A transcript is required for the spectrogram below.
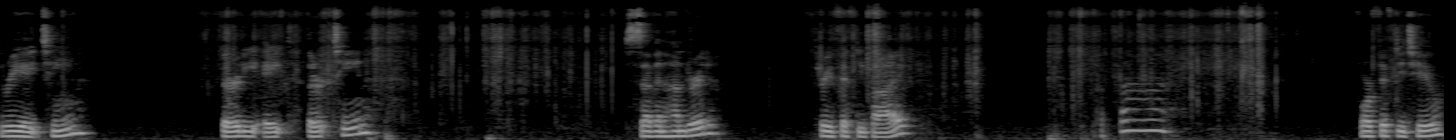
318, 3813, 700, 355, 452,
